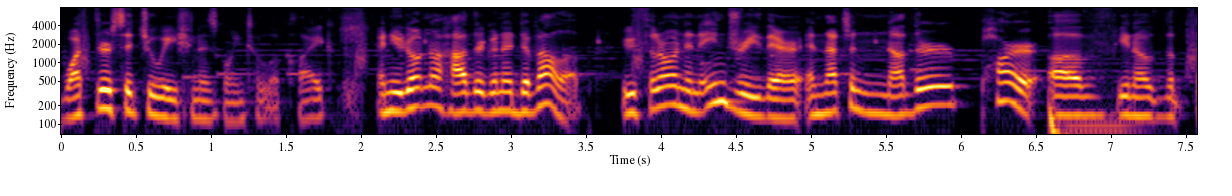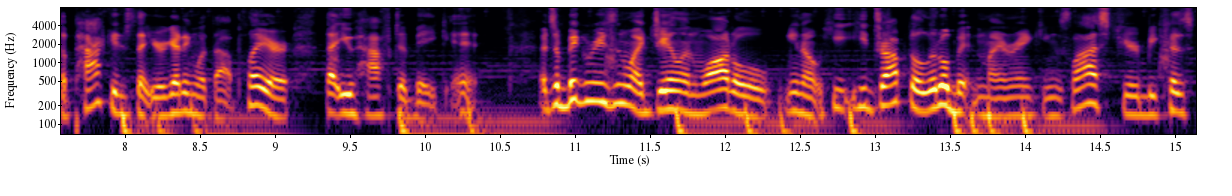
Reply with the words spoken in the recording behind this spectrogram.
what their situation is going to look like, and you don't know how they're going to develop. You throw in an injury there, and that's another part of, you know, the, the package that you're getting with that player that you have to bake in. It's a big reason why Jaylen Waddle, you know, he, he dropped a little bit in my rankings last year because,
